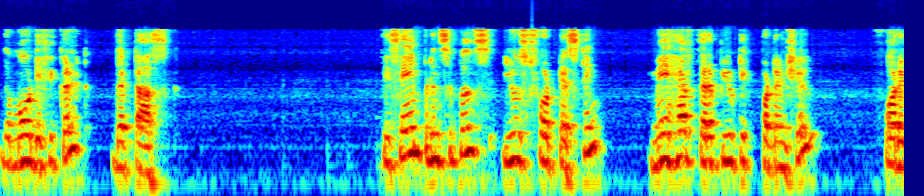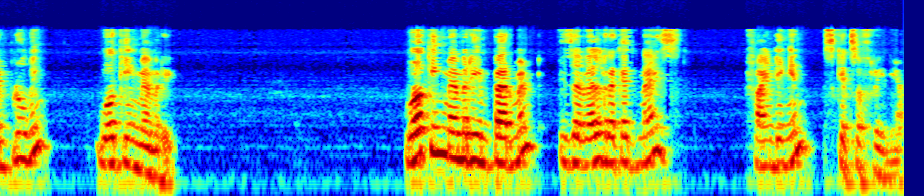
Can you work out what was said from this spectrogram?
the more difficult the task. The same principles used for testing may have therapeutic potential for improving working memory. Working memory impairment is a well recognized finding in schizophrenia.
